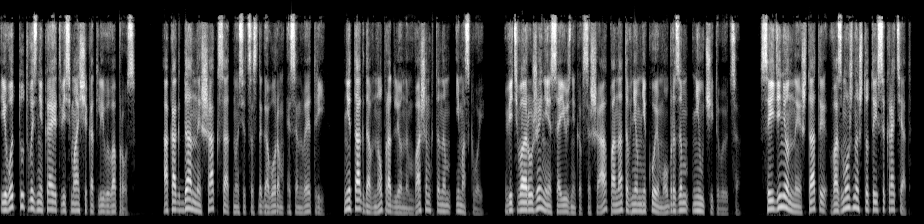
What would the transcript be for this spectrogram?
И вот тут возникает весьма щекотливый вопрос. А как данный шаг соотносится с договором СНВ-3, не так давно продленным Вашингтоном и Москвой? Ведь вооружения союзников США по НАТО в нем никоим образом не учитываются. Соединенные Штаты, возможно, что-то и сократят,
